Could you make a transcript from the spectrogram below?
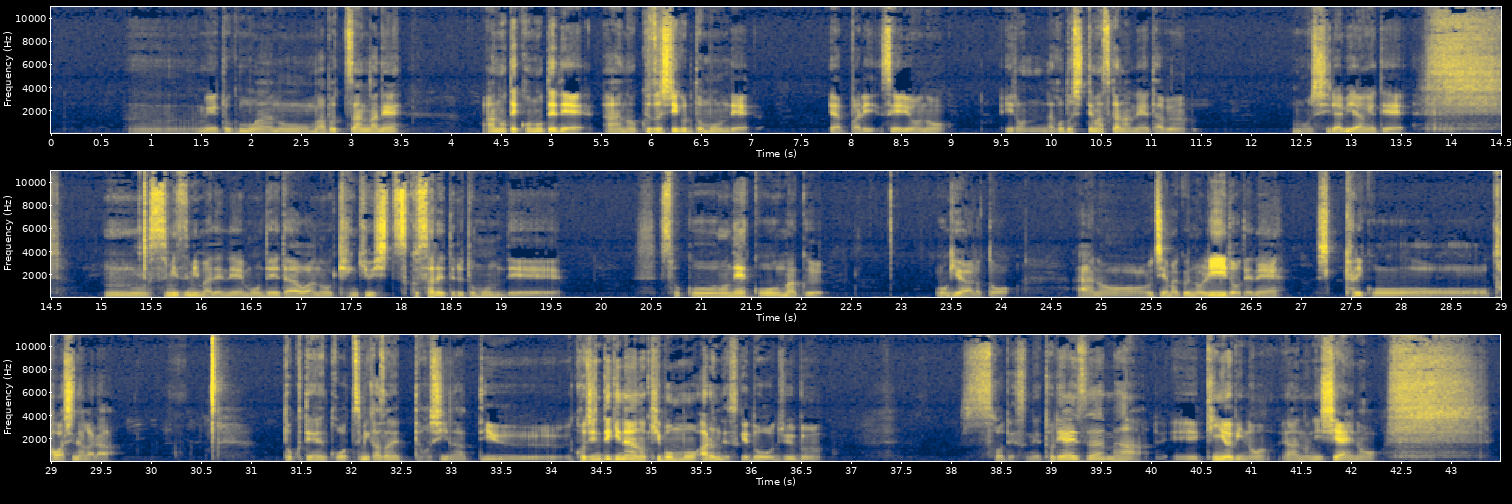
うん、明徳もあの、まぶっさんがね、あの手この手で、あの、崩してくると思うんで、やっぱり星稜の、いろんなこと知ってますからね、多分。もう調べ上げて、うん、隅々までね、もうデータをあの、研究し尽くされてると思うんで、そこをね、こう、うまく、荻原と、あの、内山君のリードでね、しっかりこう、かわしながら、得点こう積み重ねてほしいなっていう、個人的なあの希望もあるんですけど、十分。そうですね。とりあえずはまあ、えー、金曜日のあの2試合の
